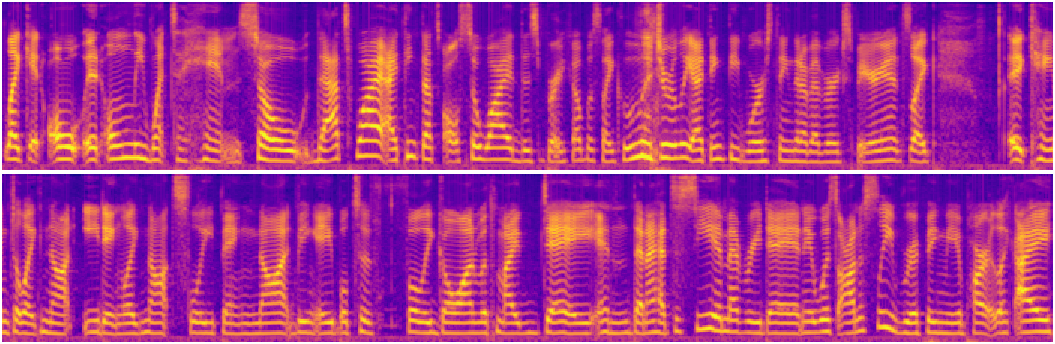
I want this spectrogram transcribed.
like it all it only went to him. So that's why I think that's also why this breakup was like literally I think the worst thing that I've ever experienced. Like it came to like not eating, like not sleeping, not being able to fully go on with my day. And then I had to see him every day. And it was honestly ripping me apart. Like, I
